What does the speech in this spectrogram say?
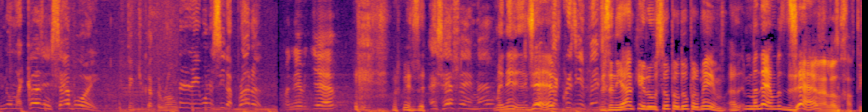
You know my cousin, Sad Boy. Think you got the wrong You want to see that product? My name is Jeff. זה- That's Hefe, man. My name is It's Jeff. That crazy adventure. וזה נהיה כאילו סופר דופר מים. אז מנהל, זאב. אה, לא זכרתי.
